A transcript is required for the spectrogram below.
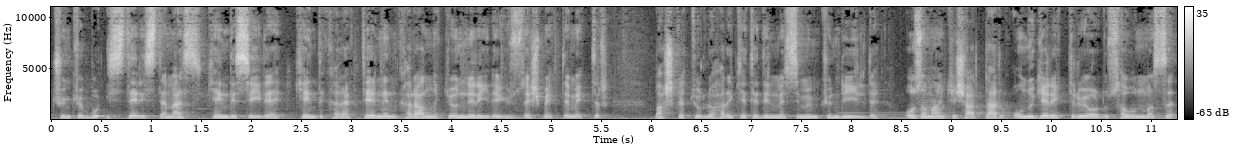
Çünkü bu ister istemez kendisiyle, kendi karakterinin karanlık yönleriyle yüzleşmek demektir. Başka türlü hareket edilmesi mümkün değildi. O zamanki şartlar onu gerektiriyordu savunması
